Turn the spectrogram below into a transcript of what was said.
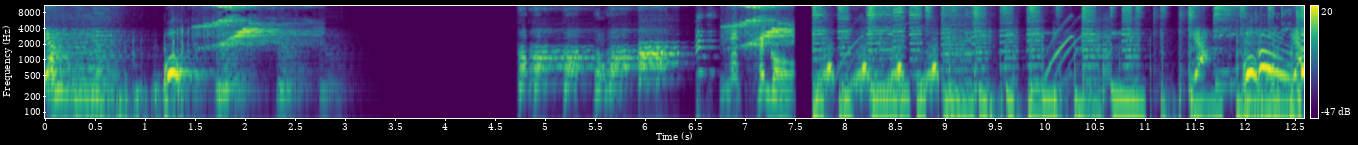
Let's go. Yeah. Yeah.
